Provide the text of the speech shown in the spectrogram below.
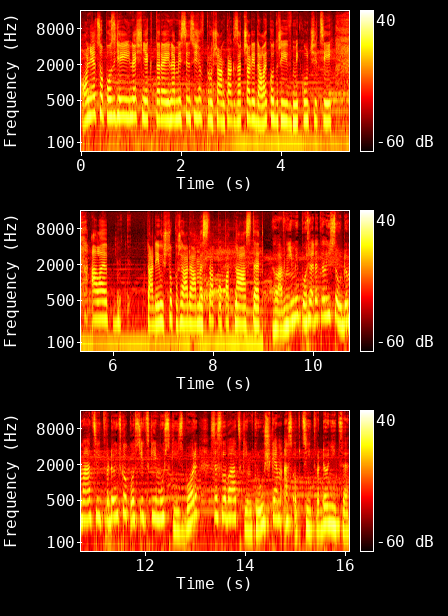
o něco později než některé jiné. Myslím si, že v Prušánkách začali daleko dřív, v Mikulčicích, ale tady už to pořádáme snad po 15. Hlavními pořadateli jsou domácí tvrdoňsko-kostický mužský sbor se slováckým krůžkem a s obcí Tvrdonice.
